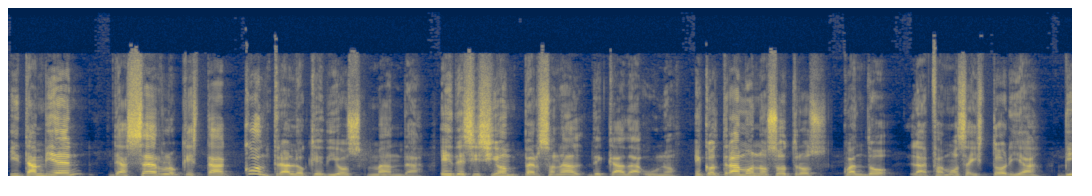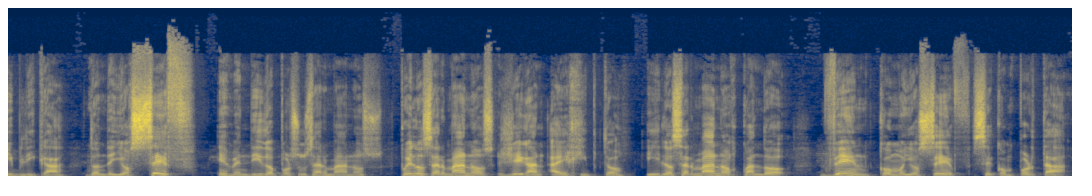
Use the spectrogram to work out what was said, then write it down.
y también de hacer lo que está contra lo que Dios manda. Es decisión personal de cada uno. Encontramos nosotros cuando la famosa historia bíblica donde Yosef es vendido por sus hermanos, pues los hermanos llegan a Egipto y los hermanos cuando ven cómo Yosef se comporta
